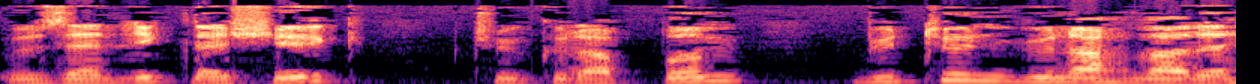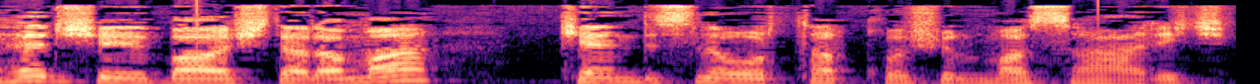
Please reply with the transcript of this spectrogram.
özellikle şirk, çünkü Rabbim bütün günahları her şeyi bağışlar ama kendisine ortak koşulması hariç.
